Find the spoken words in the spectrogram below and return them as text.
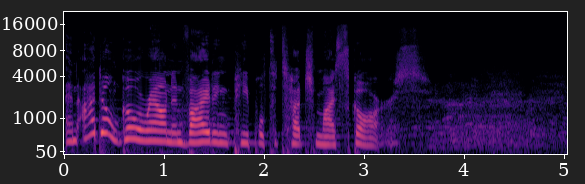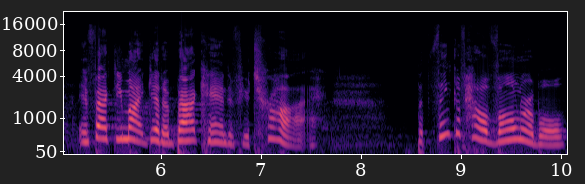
And i don't go around inviting people to touch my scars. In fact you might get a backhand if you try. But think of how vulnerable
